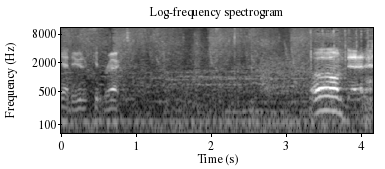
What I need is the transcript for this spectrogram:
Yeah, dude, get wrecked. Oh, I'm dead.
